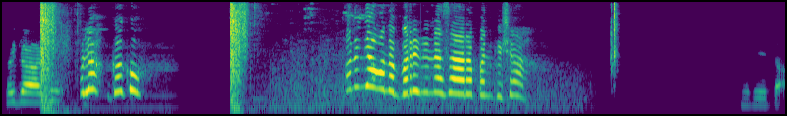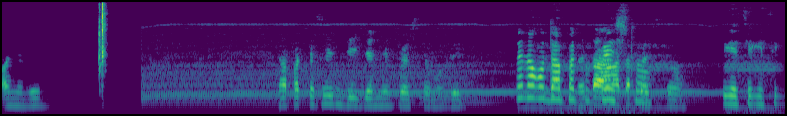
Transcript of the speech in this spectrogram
Ay, gagi. Wala! Gago! Ano niya ako nabaril na nasa harapan ko siya? Nakita ka niya, babe. Dapat kasi hindi dyan yung pwesto mo, babe. Saan ako dapat Sa tama ka pagpesto? pwesto. Sige, sige, sige.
